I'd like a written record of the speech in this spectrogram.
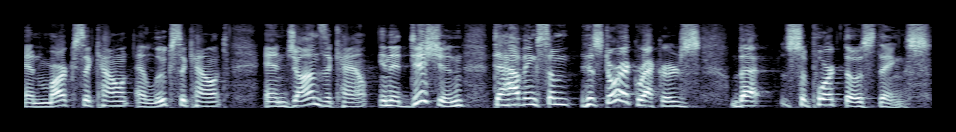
and Mark's account and Luke's account and John's account, in addition to having some historic records that support those things.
